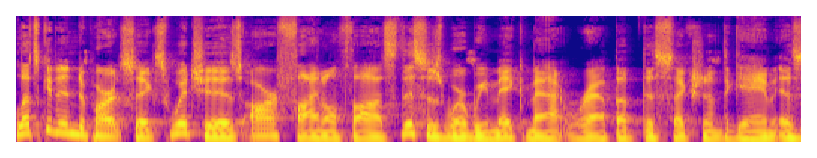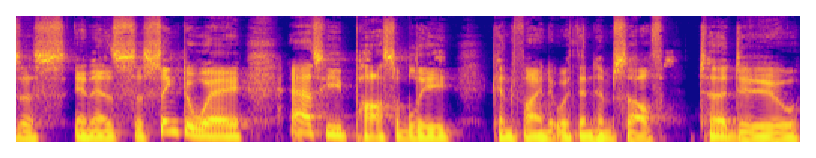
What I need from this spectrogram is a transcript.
Let's get into part six, which is our final thoughts. This is where we make Matt wrap up this section of the game as a, in as succinct a way as he possibly can find it within himself to do.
